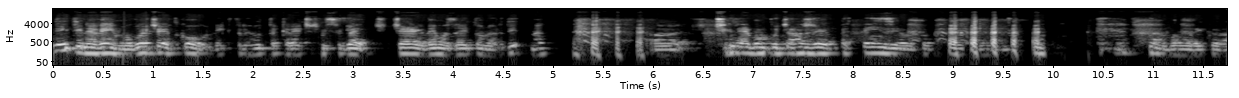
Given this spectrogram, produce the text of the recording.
niti ne vem, mogoče je tako. Nek trenutek rečeš, mi se gledaj, če gremo zdaj to narediti. Ne? Uh, če ne bom počal že pred penzijo, bom rekel,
